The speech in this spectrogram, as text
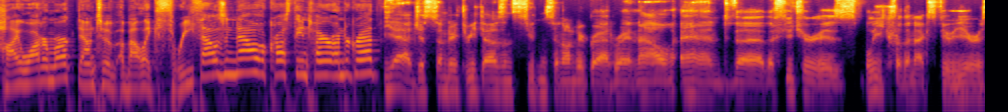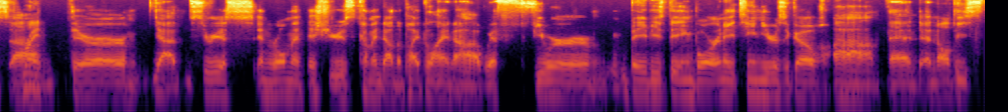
high water mark down to about like 3,000 now across the entire undergrad? Yeah, just under 3,000 students in undergrad right now. And the, the future is bleak for the next few years. Um, right. There are, yeah, serious enrollment issues coming down the pipeline uh, with fewer babies being born 18 years ago um, and, and all these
